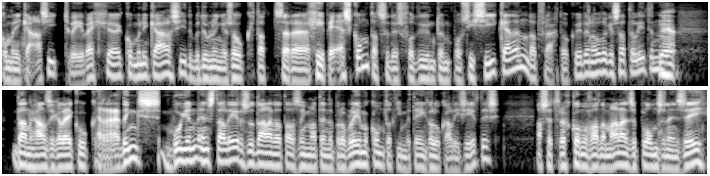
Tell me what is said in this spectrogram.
communicatie, tweeweg eh, communicatie. De bedoeling is ook dat er eh, GPS komt, dat ze dus voortdurend een positie kennen. Dat vraagt ook weer de nodige satellieten. Ja. Dan gaan ze gelijk ook reddingsboeien installeren, zodanig dat als iemand in de problemen komt, dat die meteen gelokaliseerd is. Als ze terugkomen van de maan en ze plonzen in zee,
